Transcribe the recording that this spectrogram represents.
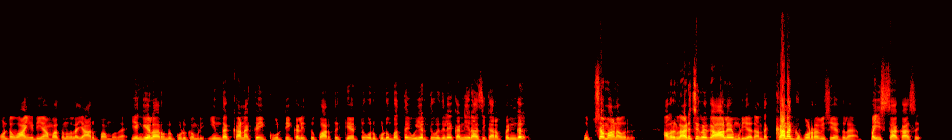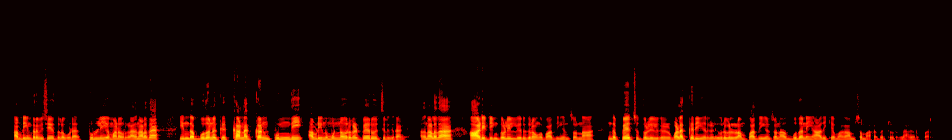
உன்கிட்ட வாங்கிட்டு ஏமாத்தினதெல்லாம் யாருப்பா முத எங்கெல்லாம் இருந்து கொடுக்க முடியும் இந்த கணக்கை கூட்டி கழித்து பார்த்து கேட்டு ஒரு குடும்பத்தை உயர்த்துவதிலே கன்னிராசிக்கார பெண்கள் உச்சமானவர்கள். அவர்கள் அடிச்சுக்கிறதுக்கு ஆளே முடியாது. அந்த கணக்கு போடுற விஷயத்தில் பைசா காசு அப்படின்ற விஷயத்தில் கூட துல்லியமானவர்கள். அதனால தான் இந்த புதனுக்கு கணக்கன் புந்தி அப்படின்னு முன்னவர்கள் பேர் வச்சிருக்கிறாங்க. அதனால தான் ஆடிட்டிங் தொழில் இருக்கிறவங்க பார்த்தீங்கன்னு சொன்னால் இந்த பேச்சு தொழில்கள் வழக்கறிஞர்கள் இவர்கள்லாம் பார்த்தீங்கன்னு சொன்னால் புதனை ஆதிக்கமாக அம்சமாக பெற்றவர்களாக இருப்பார்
